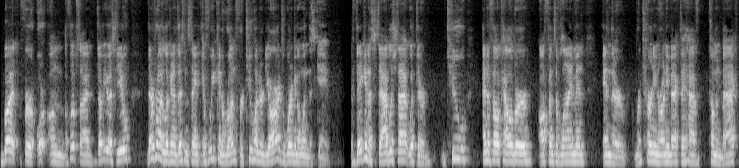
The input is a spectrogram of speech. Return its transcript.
But for or, on the flip side, WSU, they're probably looking at this and saying, if we can run for 200 yards, we're going to win this game. If they can establish that with their two NFL caliber offensive linemen and their returning running back they have coming back,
